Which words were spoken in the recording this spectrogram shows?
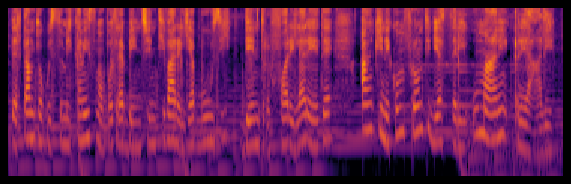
Pertanto questo meccanismo potrebbe incentivare gli abusi, dentro e fuori la rete, anche nei confronti di esseri umani reali.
